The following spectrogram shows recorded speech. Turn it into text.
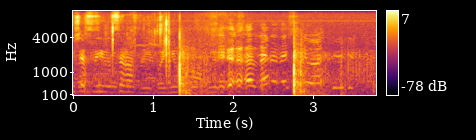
Мы сейчас сразу ебанем. Это все.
